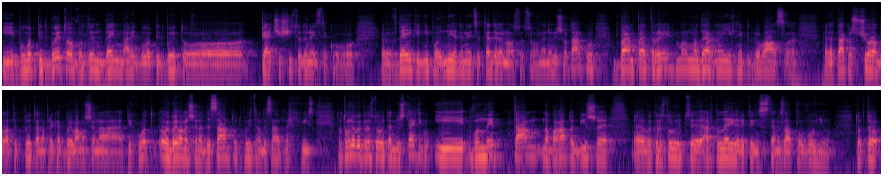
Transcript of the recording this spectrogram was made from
і було підбито в один день навіть було підбито 5 чи 6 одиниць такого. Е, В деякі дні по одній одиниці Т-90 цього найновішого танку. БМП-3 модерний їхній підбивався. Е, Також вчора була підбита, наприклад, бойова машина піхот, ой, бойова машина десанту, повітряно-десантних військ. Тобто вони використовують там більш техніку, і вони там набагато більше е, використовують е, артилерію реактивні системи залпового вогню. Тобто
